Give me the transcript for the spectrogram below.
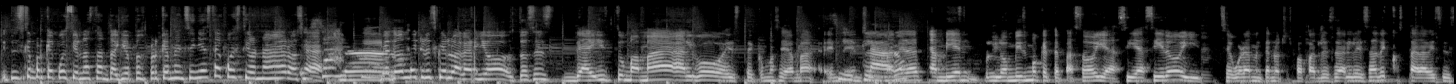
"¿Y pues es que ¿por qué cuestionas tanto? Yo, pues porque me enseñaste a cuestionar, o sea, Exacto. ¿de dónde crees que lo haga yo? Entonces, de ahí tu mamá, algo, este, ¿cómo se llama? En, Sí, en sus maneras también lo mismo que te pasó y así ha sido y seguramente a nuestros papás les, ha- les ha de costar a veces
